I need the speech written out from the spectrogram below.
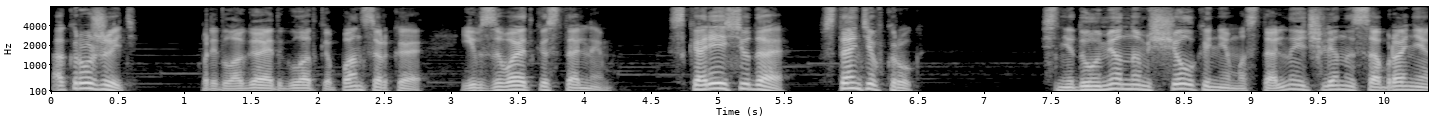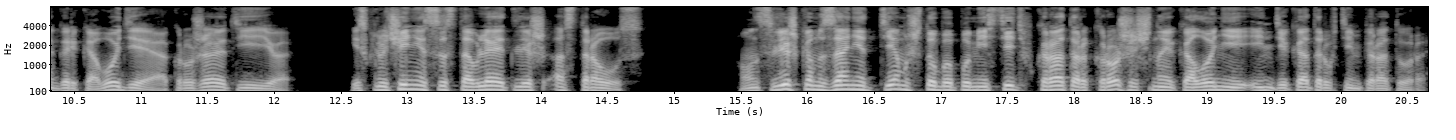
«Окружить», — предлагает гладкопанцирка и взывает к остальным. «Скорей сюда! Встаньте в круг!» С недоуменным щелканием остальные члены собрания горьководия окружают ее. Исключение составляет лишь Астроус. Он слишком занят тем, чтобы поместить в кратер крошечные колонии индикаторов температуры.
